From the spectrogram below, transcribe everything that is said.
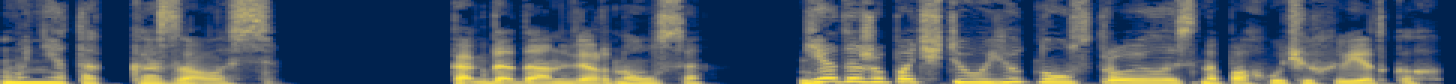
мне так казалось. Когда Дан вернулся, я даже почти уютно устроилась на пахучих ветках.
